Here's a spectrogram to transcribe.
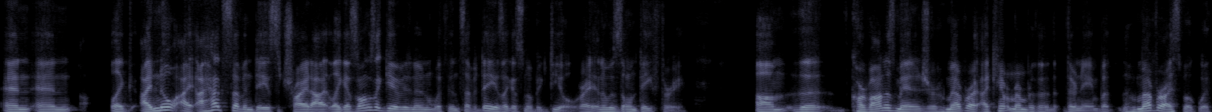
and and like I know I, I had seven days to try it out. Like as long as I give it in within seven days, like it's no big deal, right? And it was on day three. Um, the Carvana's manager, whomever I, I can't remember the, their name, but whomever I spoke with,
